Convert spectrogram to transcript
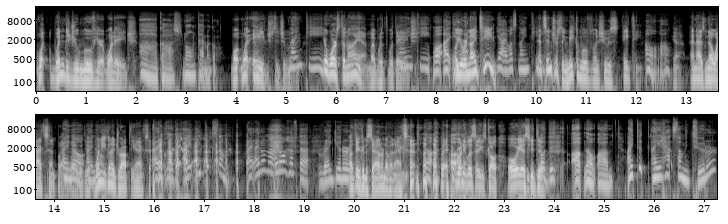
what when did you move here at what age? Ah, gosh, long time ago. What what age did you move? here? Nineteen. You're worse than I am uh, with with age. Nineteen. Well, I. Oh, you were I- 19. Yeah, I was nineteen. That's interesting. Mika moved when she was 18. oh wow. Yeah, and has no accent by the I way. know, with you. I When are you going to drop the accent? I, okay, I, I took some. I, I don't know. I don't have the regular. I thought you were going to say I don't have an accent. No. Oh, Everybody okay. listening is going, "Oh yes, you do." oh, this. Uh, no. Um, I took. I had some tutor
